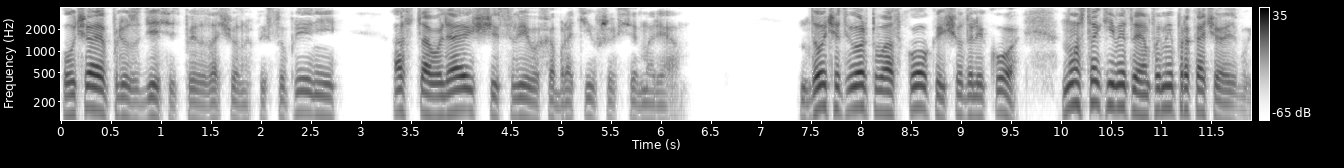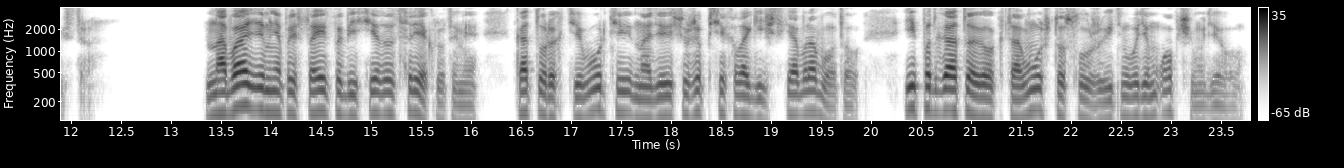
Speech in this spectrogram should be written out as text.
получая плюс 10 предотвращенных преступлений, оставляю счастливых обратившихся морям. До четвертого осколка еще далеко, но с такими темпами прокачаюсь быстро. На базе мне предстоит побеседовать с рекрутами, которых Тивурти, надеюсь, уже психологически обработал и подготовил к тому, что служить мы будем общему делу –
